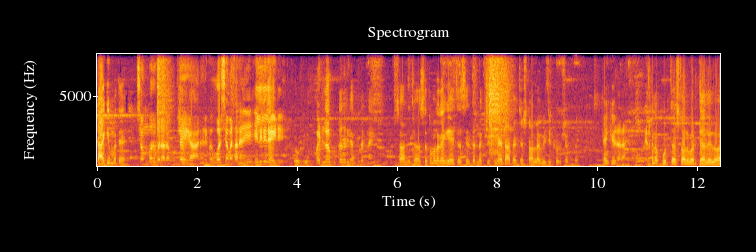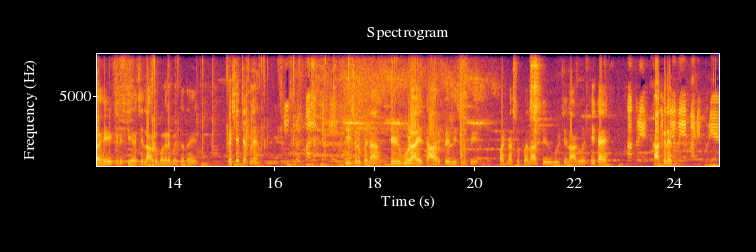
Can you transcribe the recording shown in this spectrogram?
काय किंमत आहे? शंभर रुपये दादा कुठलाही घ्या. आणि वर्षभर चालणार हे एल लाइट आहे. ओके. पडला कुठला तरी काय फुटत नाही. चालेल. तर असं तुम्हाला काय घ्यायचं असेल तर नक्कीच तुम्ही या दादांच्या स्टॉलला व्हिजिट करू शकता. थँक्यू दादा. मला पुढच्या स्टॉलवरती आलेलो आहे. इकडे तिळाचे लाडू बघायला मिळतात आहे कशा चकल्या? तीस रुपये ना? तिळगुळ आहे दहा रुपये वीस रुपये. पन्नास रुपयाला तिळगुळचे लाडू आहेत. हे काय आहे? खाकरे आहेत. पाणीपुरी आहे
